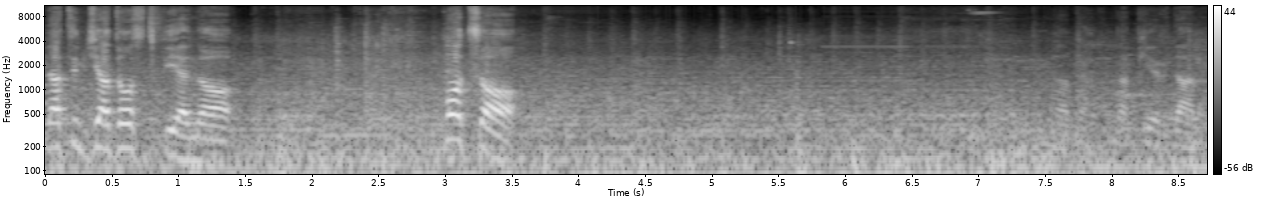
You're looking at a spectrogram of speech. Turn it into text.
na tym dziadostwie, no. Po co? Dobra, napierdalać.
